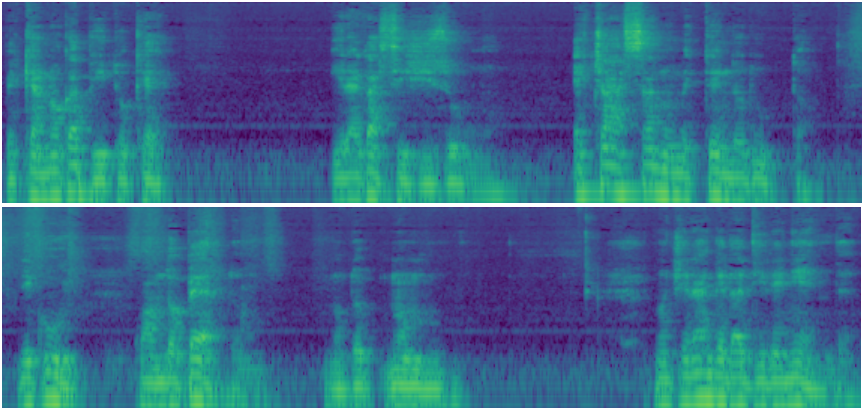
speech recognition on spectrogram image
perché hanno capito che i ragazzi ci sono e ce la stanno mettendo tutta, di cui quando perdono non, non, non c'è neanche da dire niente,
